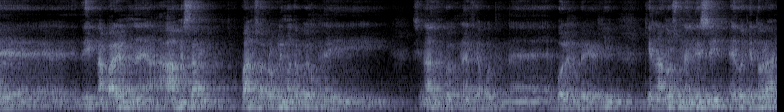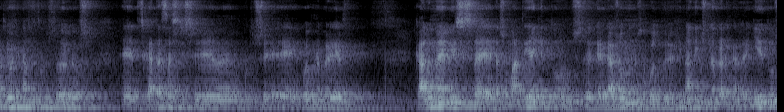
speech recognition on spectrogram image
ε, να παρέμβουν άμεσα πάνω στα προβλήματα που έχουν οι συνάδελφοι που έχουν έρθει από την πόλεμη περιοχή και να δώσουν λύση εδώ και τώρα και όχι να βρεθούν στο έλεος ε, της κατάστασης ε, που, τους, ε, ε, που έχουν περιέλθει. Καλούμε επίσης τα, τα σωματεία και τους εργαζόμενους από όλη την περιοχή να δείξουν έβρα την αλλαγή τους.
